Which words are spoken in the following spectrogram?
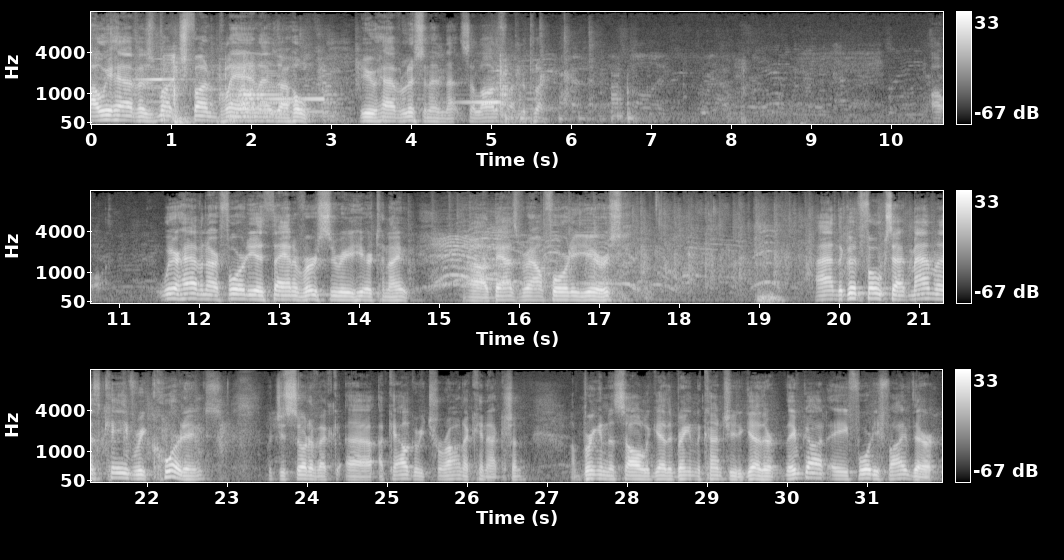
Well, we have as much fun playing as I hope you have listening. That's a lot of fun to play. Oh, We're having our 40th anniversary here tonight. Uh, band's been around 40 years. And the good folks at Mammoth Cave Recordings, which is sort of a, uh, a Calgary Toronto connection, uh, bringing us all together, bringing the country together. They've got a 45 there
